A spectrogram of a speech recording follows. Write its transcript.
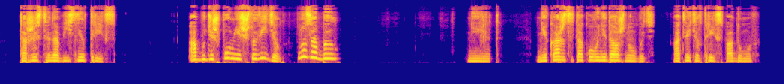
— торжественно объяснил Трикс. — А будешь помнить, что видел, но забыл. — Нет, мне кажется, такого не должно быть, — ответил Трикс, подумав.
